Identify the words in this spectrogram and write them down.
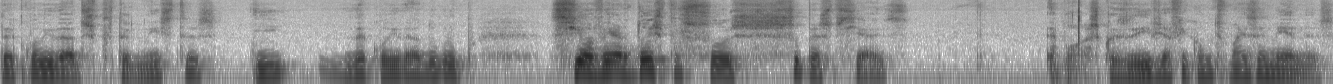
da qualidade dos protagonistas e da qualidade do grupo. Se houver dois professores super especiais, é bom, as coisas aí já ficam muito mais amenas,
